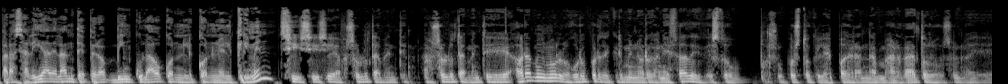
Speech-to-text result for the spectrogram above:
para salir adelante, pero vinculado con el, con el crimen. Sí, sí, sí, absolutamente, absolutamente. Ahora mismo los grupos de crimen organizado y esto, por supuesto, que les podrán dar más datos eh,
